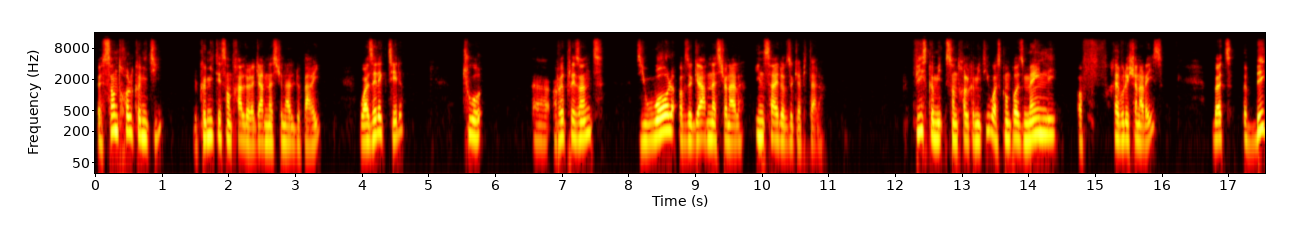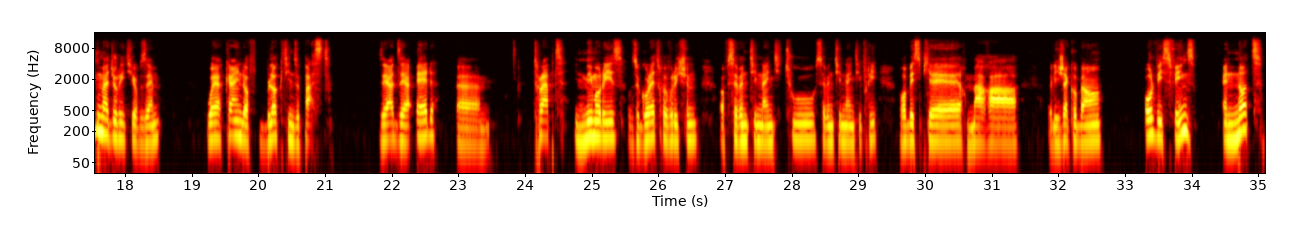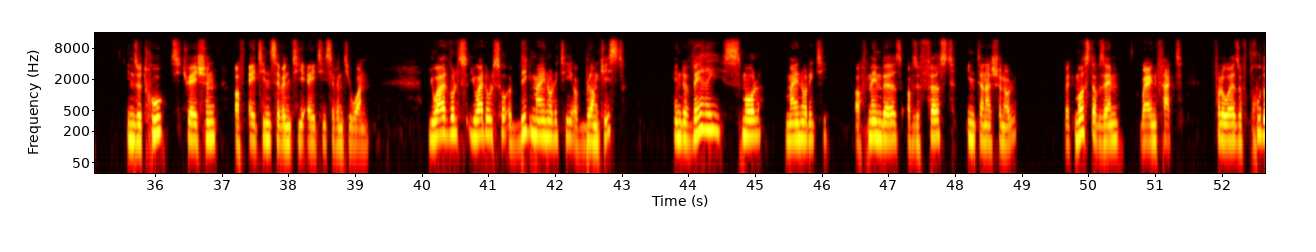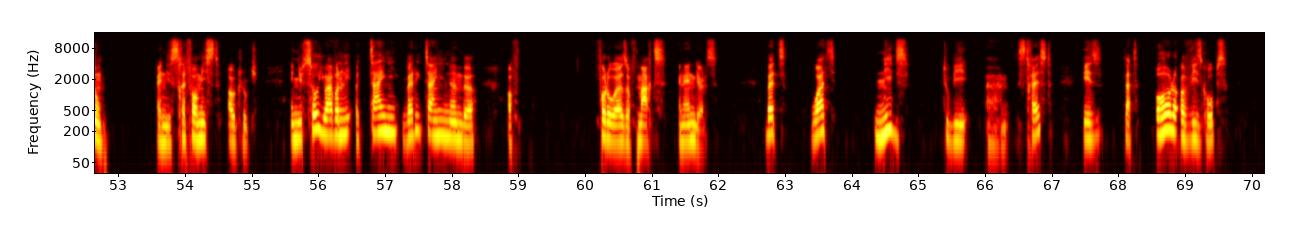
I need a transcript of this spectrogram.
a central committee, le Comité central de la Garde nationale de Paris, was elected to uh, represent the whole of the Garde nationale inside of the capital. This central committee was composed mainly of revolutionaries, but a big majority of them were kind of blocked in the past. They had their head um, trapped in memories of the Great Revolution of 1792, 1793, Robespierre, Marat, les Jacobins, all these things, and not in the true situation of 1870, 1871. You had, also, you had also a big minority of Blanquists and a very small minority of members of the First International, but most of them were in fact followers of Proudhon and his reformist outlook. And you saw you have only a tiny, very tiny number of followers of Marx and Engels. But what needs to be um, stressed is that all of these groups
